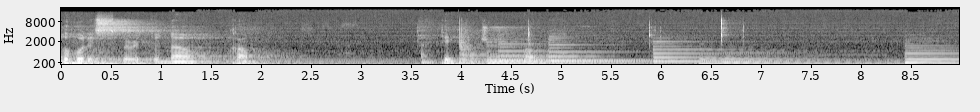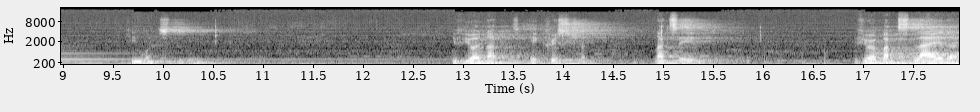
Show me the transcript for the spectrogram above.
The Holy Spirit to now come and take control of. He wants to do it. If you are not a Christian, not saved, if you're a backslider,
